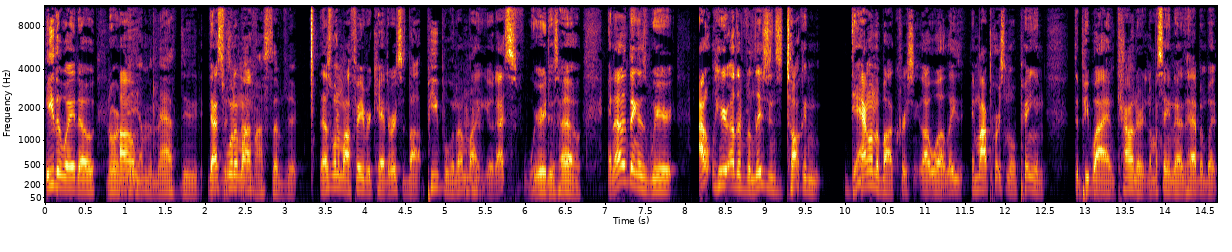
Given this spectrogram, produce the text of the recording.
either way, though, Nor um, me. I'm a math dude. that's one of my- my subject. that's one of my favorite characteristics about people. And I'm Mm-hmm. like, yo, that's weird as hell. And another thing is weird. I don't hear other religions talking down about Christian. Like, well, in my personal opinion, the people I encountered, and I'm not saying that happened, but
